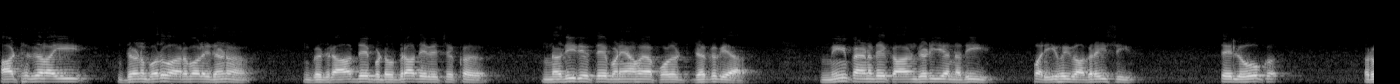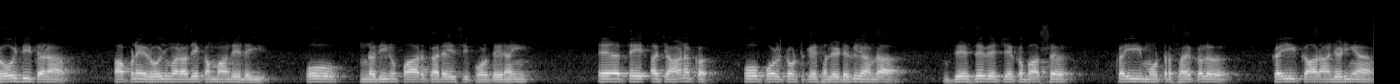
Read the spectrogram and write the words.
8 ਜੁਲਾਈ ਦਿਨ ਬੁੱਧਵਾਰ ਵਾਲੇ ਦਿਨ ਗੁਜਰਾਤ ਦੇ ਵਡੋਦਰਾ ਦੇ ਵਿੱਚ ਇੱਕ ਨਦੀ ਦੇ ਉੱਤੇ ਬਣਿਆ ਹੋਇਆ ਪੁਲ ਡਿੱਗ ਗਿਆ। ਮੀਂਹ ਪੈਣ ਦੇ ਕਾਰਨ ਜਿਹੜੀ ਆ ਨਦੀ ਭਰੀ ਹੋਈ ਵਗ ਰਹੀ ਸੀ ਤੇ ਲੋਕ ਰੋਜ਼ ਦੀ ਤਰ੍ਹਾਂ ਆਪਣੇ ਰੋਜ਼ਮਰਰਾ ਦੇ ਕੰਮਾਂ ਦੇ ਲਈ ਉਹ ਨਦੀ ਨੂੰ ਪਾਰ ਕਰ ਰਹੇ ਸੀ ਪੁਲ ਦੇ ਰਾਹੀਂ ਇਹ ਤੇ ਅਚਾਨਕ ਉਹ ਪੁਲ ਟੁੱਟ ਕੇ ਥੱਲੇ ਡਿੱਗ ਜਾਂਦਾ। ਜਿਸ ਦੇ ਵਿੱਚ ਇੱਕ ਬੱਸ, ਕਈ ਮੋਟਰਸਾਈਕਲ, ਕਈ ਕਾਰਾਂ ਜਿਹੜੀਆਂ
